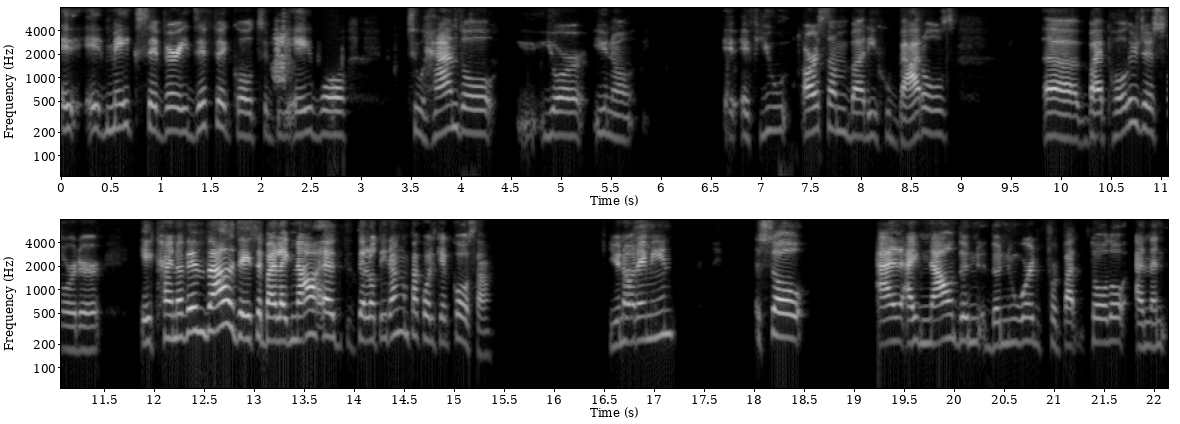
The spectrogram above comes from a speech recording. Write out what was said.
it, it makes it very difficult to be able to handle your, you know, if you are somebody who battles uh bipolar disorder, it kind of invalidates it by like now eh, te lo tiran para cualquier cosa. You know what I mean? So, and I now the the new word for todo, and then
